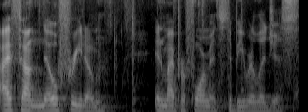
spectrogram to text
I've found no freedom in my performance to be religious.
